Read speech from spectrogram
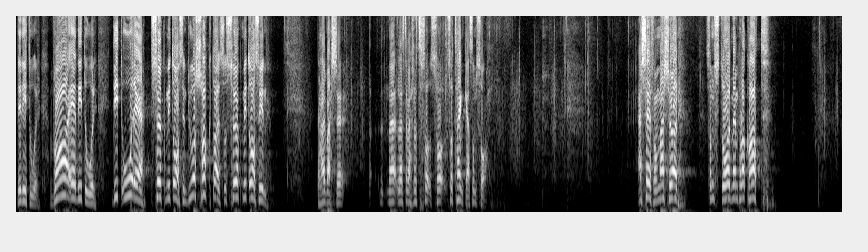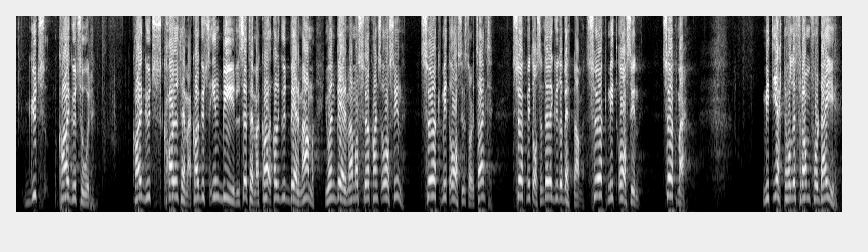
Det er ditt ord. Hva er ditt ord? Ditt ord er 'søk mitt åsyn'. Du har sagt altså 'søk mitt åsyn'. Dette verset, når jeg leser verset, så, så, så tenker jeg som så. Jeg ser for meg sjøl som står med en plakat. Guds, hva er Guds ord? Hva er Guds kall til meg? Hva er Guds innbydelse til meg? Hva, hva Gud ber meg om? Jo, han ber meg om å søke hans åsyn. Søk mitt åsyn, står det ikke sant? Søk mitt åsyn. Det er det Gud har bedt meg om. Søk mitt åsyn. Søk meg. Mitt hjerte holder fram for deg.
